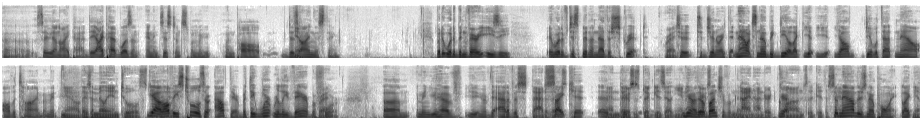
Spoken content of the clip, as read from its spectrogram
uh, say on iPad. The iPad wasn't in existence when we when Paul designed this thing, but it would have been very easy. It would have just been another script Right. to to generate that. Now it's no big deal. Like y- y- y'all deal with that now all the time. I mean, you know, there's a million tools. to yeah, all it. these tools are out there, but they weren't really there before. Um, I mean, you have you know the Atavist, The Atavist. site kit, uh, and there's a gazillion. You you know, know, there are a bunch of them. 900 Yeah. clones that do the same. So now thing. there's no point. Like Yeah.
